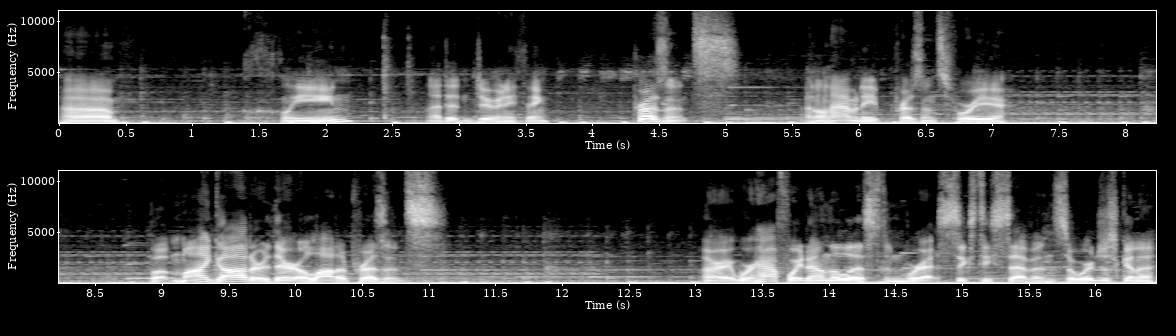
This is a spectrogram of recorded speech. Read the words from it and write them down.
Um, clean. That didn't do anything. Presents. I don't have any presents for you. But my god, are there a lot of presents. Alright, we're halfway down the list and we're at 67, so we're just gonna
